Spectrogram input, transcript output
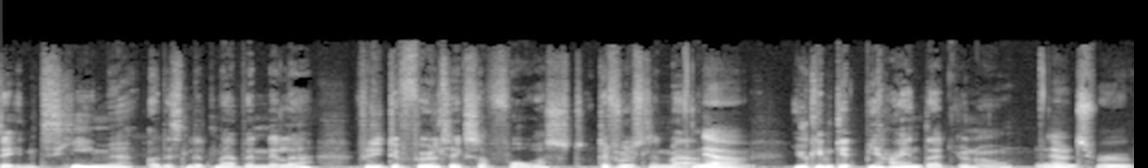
det intime, og det er sådan lidt mere vanilla. Fordi det føles ikke så forced. Det føles lidt mere, Ja, you can get behind that, you know. ja, true.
